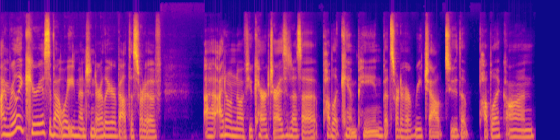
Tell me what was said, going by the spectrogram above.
I'm really curious about what you mentioned earlier about the sort of uh, I don't know if you characterize it as a public campaign, but sort of a reach out to the public on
